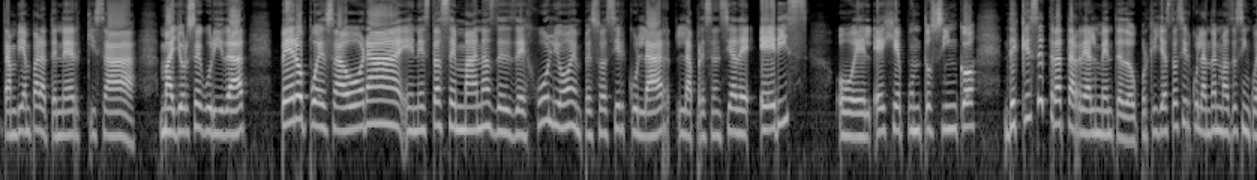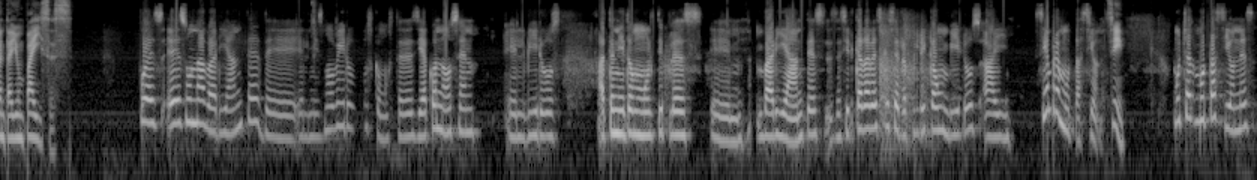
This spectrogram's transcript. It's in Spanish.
también para tener quizá mayor seguridad. Pero pues ahora en estas semanas desde julio empezó a circular la presencia de ERIS o el eje.5. ¿De qué se trata realmente, Doc? Porque ya está circulando en más de 51 países. Pues es una variante del mismo virus, como ustedes ya conocen. El virus ha tenido múltiples em, variantes, es decir, cada vez que se replica un virus hay siempre mutaciones. Sí. Muchas mutaciones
